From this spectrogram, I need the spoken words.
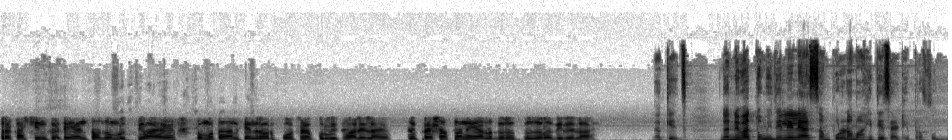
प्रकाश शिंदकटे यांचा जो मृत्यू आहे तो मतदान केंद्रावर पोहोचण्यापूर्वीच झालेला आहे. आणि प्रशासनाने याला दुजोरा दिलेला आहे. नक्कीच. धन्यवाद तुम्ही दिलेल्या संपूर्ण माहितीसाठी प्रफुल्ल.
